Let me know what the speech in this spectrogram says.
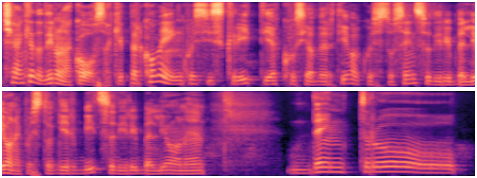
C'è anche da dire una cosa, che per come in questi scritti ecco, si avvertiva questo senso di ribellione, questo ghirbizzo di ribellione, dentro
